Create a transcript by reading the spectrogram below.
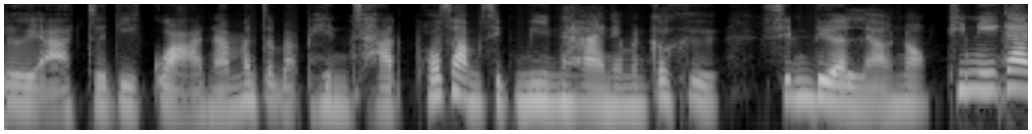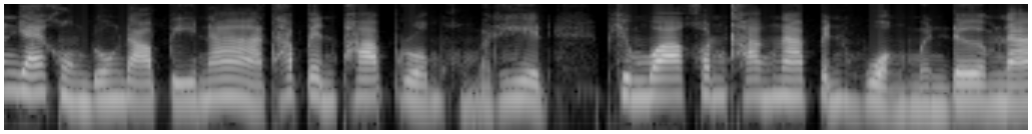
เลยอาจจะดีกว่านะมันจะแบบเห็นชัด เพราะ 30 มีนาเนี่ยมันก็คือสิ้นเดือนแล้วเนาะทีนี้การย้ายของดวงดาวปีหน้า ถ้าเป็นภาพรวมของประเทศ พิมพ์ว่าค่อนข้างน่าเป็นห่วงเหมือนเดิมนะ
